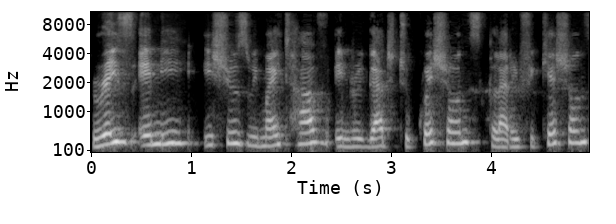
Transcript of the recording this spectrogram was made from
raise any issues we might have in regard to questions, clarifications,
